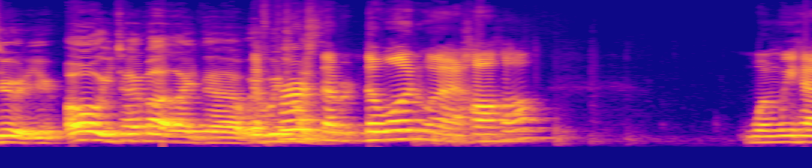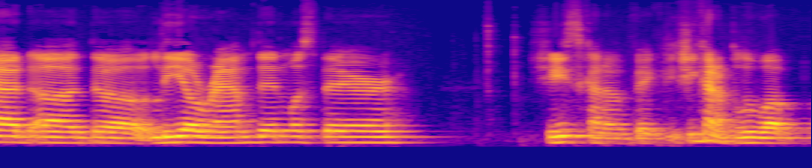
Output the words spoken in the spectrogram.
Dude, you. Oh, you talking about like the. Wait, the first one? ever, the one at Haha, when we had uh, the Leah Ramden was there. She's kind of big. She kind of blew up.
